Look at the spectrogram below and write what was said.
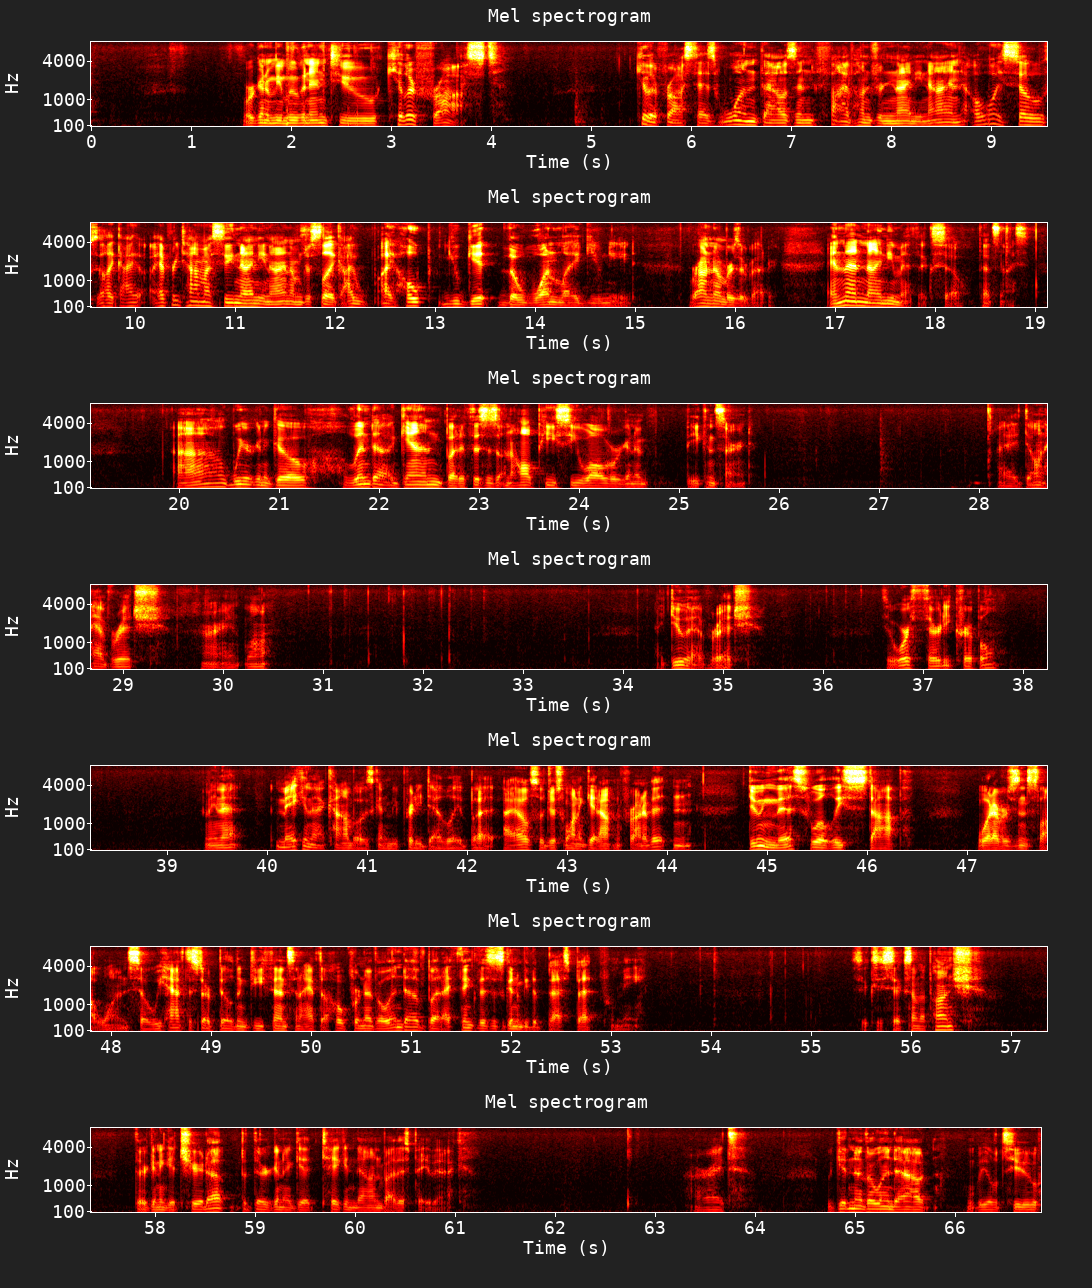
We're going to be moving into Killer Frost. Killer Frost has 1,599. Always so like I every time I see 99, I'm just like I I hope you get the one leg you need. Round numbers are better. And then 90 mythics, so that's nice. Uh, we're gonna go Linda again, but if this is an all PC wall, we're gonna be concerned. I don't have Rich. All right, well. I do have Rich. It worth 30 cripple? I mean, that making that combo is going to be pretty deadly, but I also just want to get out in front of it, and doing this will at least stop whatever's in slot one. So we have to start building defense, and I have to hope for another Linda, but I think this is going to be the best bet for me. 66 on the punch. They're going to get cheered up, but they're going to get taken down by this payback. All right. We get another Linda out we'll be able to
